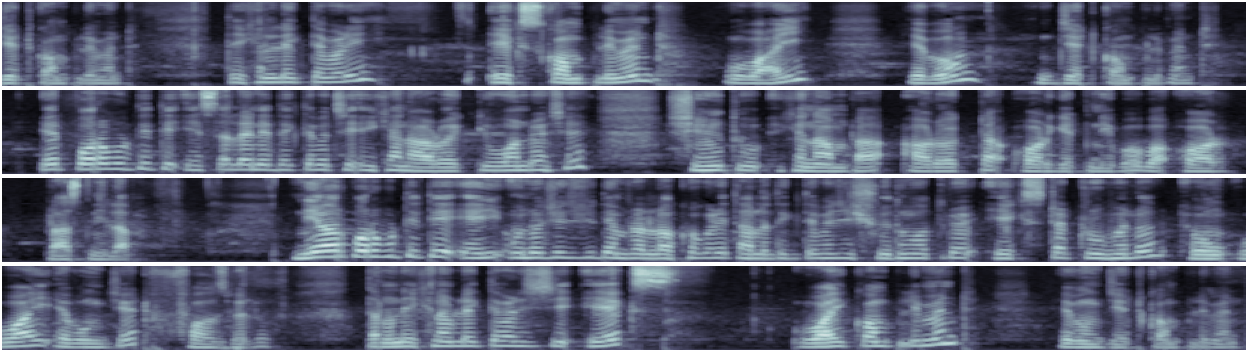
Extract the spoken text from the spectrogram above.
জেড কমপ্লিমেন্ট তো এখানে লিখতে পারি এক্স কমপ্লিমেন্ট ওয়াই এবং জেড কমপ্লিমেন্ট এর পরবর্তীতে এস লাইনে দেখতে পাচ্ছি এখানে আরও একটি ওয়ান রয়েছে, সেহেতু এখানে আমরা আরও একটা অর গেট নিব বা অর প্লাস নিলাম। নেওয়ার পরবর্তীতে এই অনুযায়ী যদি আমরা লক্ষ্য করি, তাহলে দেখতে পাচ্ছি শুধুমাত্র এক্সটা ট্রু ভ্যালু এবং ওয়াই এবং জেড ফলস ভ্যালু তার মানে এখানে আমরা লিখতে পারি যে এক্স ওয়াই কমপ্লিমেন্ট এবং জেড কমপ্লিমেন্ট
